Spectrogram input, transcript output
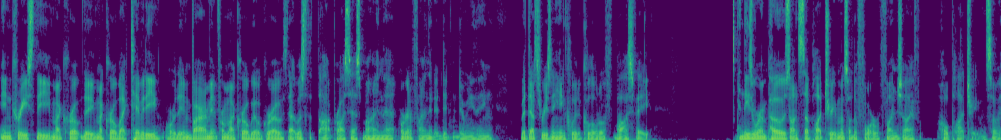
increase the micro the microbial activity or the environment for microbial growth. That was the thought process behind that. We're going to find that it didn't do anything, but that's the reason he included colloidal phosphate. And these were imposed on subplot treatments of the four fungi whole plot treatment. So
